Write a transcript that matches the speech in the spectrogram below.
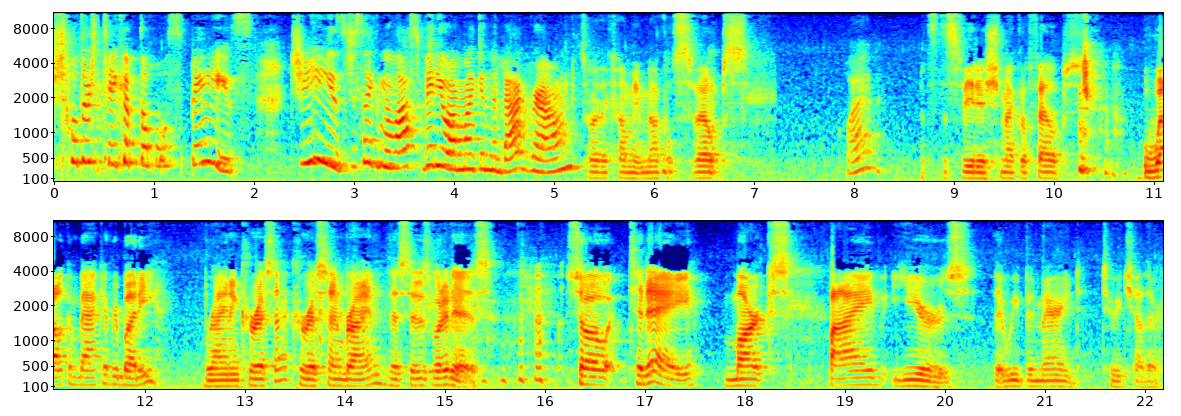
shoulders take up the whole space. Jeez, just like in the last video, I'm like in the background. That's why they call me Michael Phelps. What? That's the Swedish Michael Phelps. Welcome back, everybody. Brian and Carissa, Carissa and Brian, this is what it is. so today marks five years that we've been married to each other,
